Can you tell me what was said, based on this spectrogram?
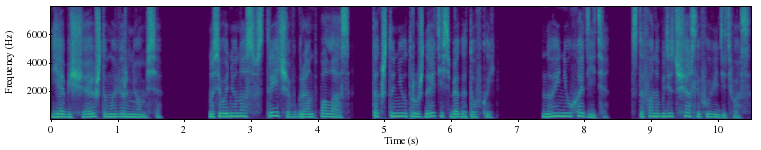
Я обещаю, что мы вернемся. Но сегодня у нас встреча в Гранд-Палас, так что не утруждайте себя готовкой. Но и не уходите. Стефана будет счастлив увидеть вас.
